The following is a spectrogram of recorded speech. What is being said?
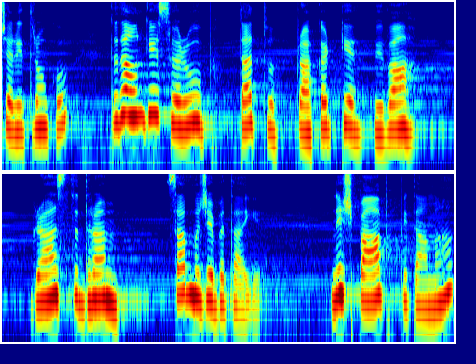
चरित्रों को तथा उनके स्वरूप, तत्व, प्राकट्य, विवाह, गृहस्थ धर्म सब मुझे बताइए। निष्पाप पितामह,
